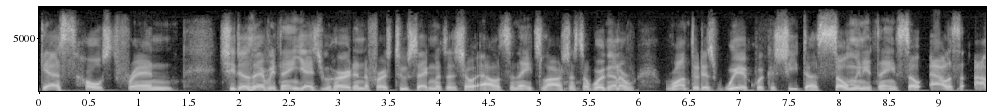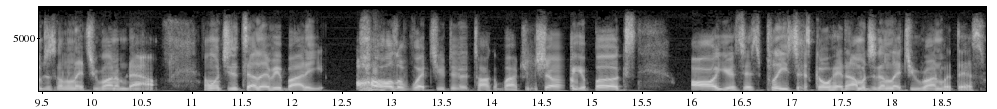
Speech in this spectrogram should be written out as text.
guest, host, friend. She does everything. Yes, you heard in the first two segments of the show, Allison H. Larsen. So we're going to run through this real quick because she does so many things. So, Allison, I'm just going to let you run them down. I want you to tell everybody all of what you do. Talk about your show, your books, all yours. Just please, just go ahead. I'm just going to let you run with this.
